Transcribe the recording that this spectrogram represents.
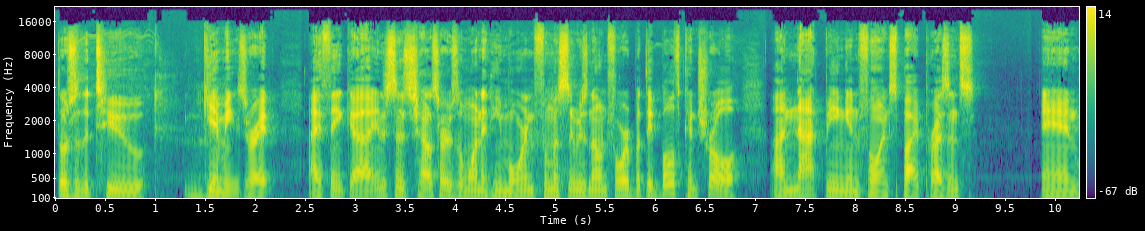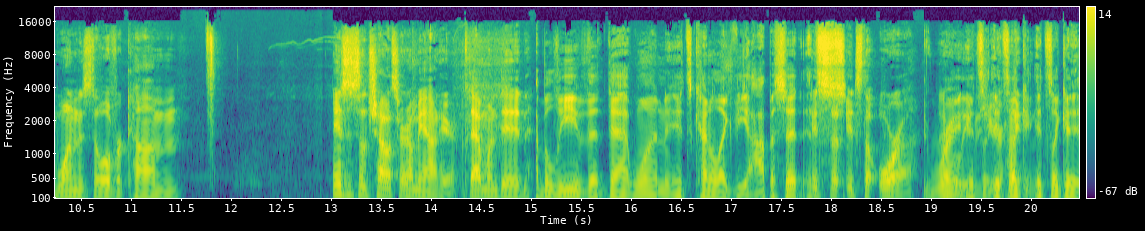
Those are the two gimmies, right? I think uh, Innocence of a Child's Heart is the one that he more infamously was known for, but they both control uh, not being influenced by presence. And one is to overcome. Innocence of a Child's Heart, help me out here. That one did. I believe that that one it's kind of like the opposite. It's the, it's the aura. Right. It's it's like it's like a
